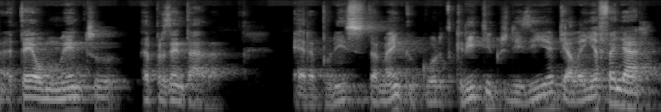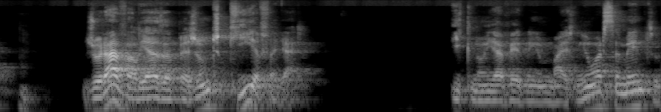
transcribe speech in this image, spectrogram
até ao momento apresentada. Era por isso também que o coro de críticos dizia que ela ia falhar. Jurava, aliás, a pé juntos que ia falhar. E que não ia haver mais nenhum orçamento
